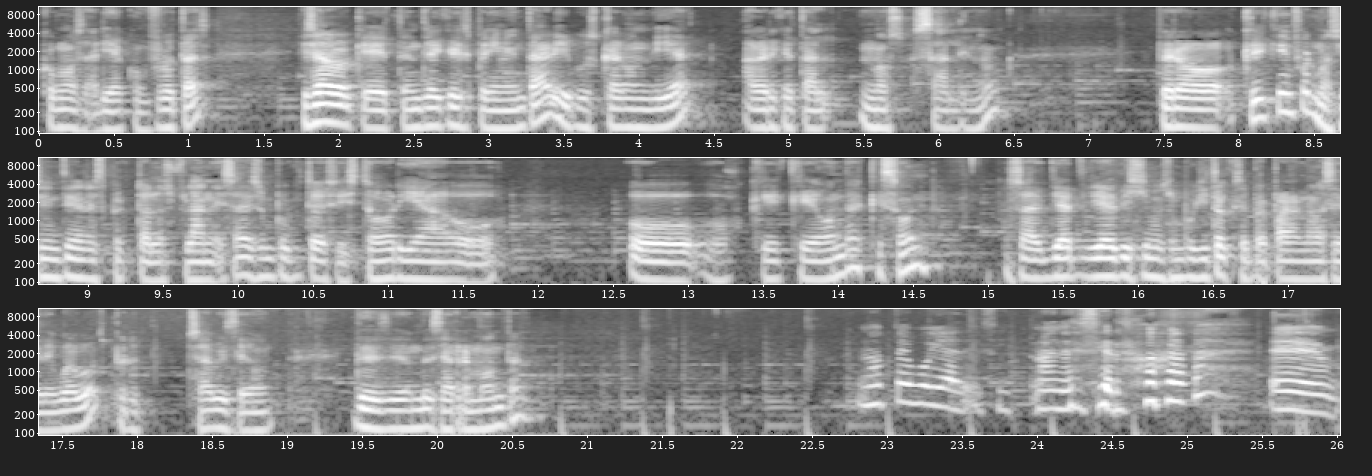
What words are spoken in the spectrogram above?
cómo se haría con frutas. Es algo que tendría que experimentar y buscar un día a ver qué tal nos sale, ¿no? Pero, ¿qué, información tiene respecto a los flanes? ¿Sabes un poquito de su historia o, qué, onda? ¿Qué son? O sea, ya, ya dijimos un poquito que se preparan a base de huevos, pero ¿sabes de dónde, desde dónde se remontan? No te voy a decir. No, no es cierto. eh,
